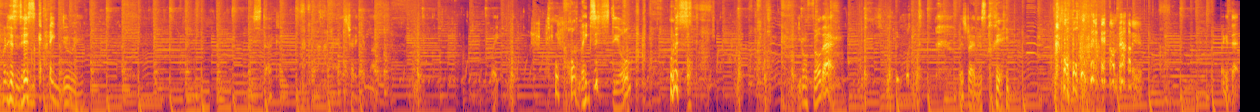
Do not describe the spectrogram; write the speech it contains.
What is this guy doing? He's stuck. Alright, let's try to get up. Wait. Whole legs is still? What is you don't feel that? Let's try this leg. oh, I'm out of here. Look at that.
